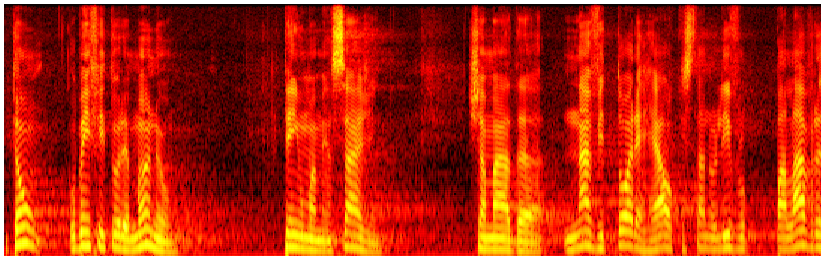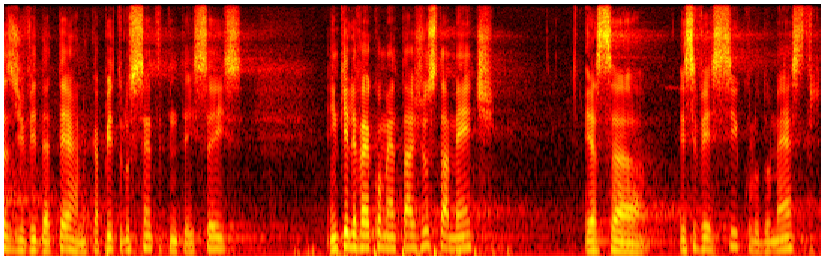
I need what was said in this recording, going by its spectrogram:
Então, o benfeitor Emmanuel tem uma mensagem chamada Na Vitória Real, que está no livro Palavras de Vida Eterna, capítulo 136, em que ele vai comentar justamente essa, esse versículo do Mestre.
